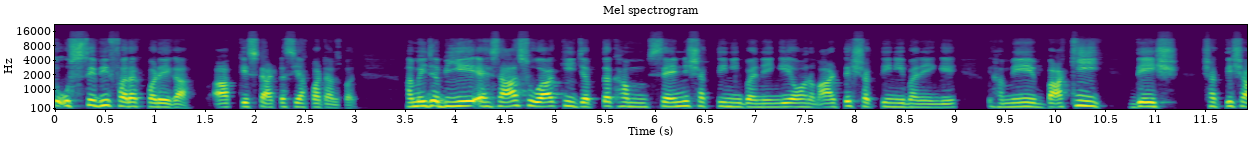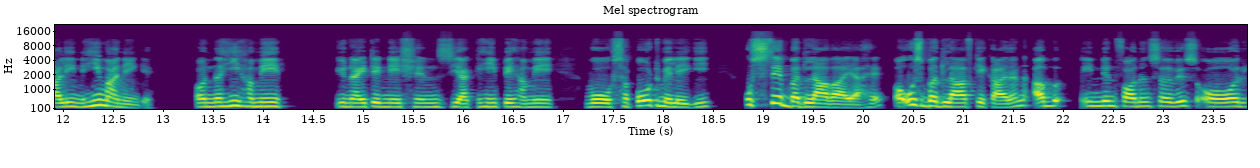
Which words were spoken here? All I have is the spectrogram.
तो उससे भी फ़र्क पड़ेगा आपके स्टेटस या पटल पर। हमें जब ये एहसास हुआ कि जब तक हम सैन्य शक्ति नहीं बनेंगे और हम आर्थिक शक्ति नहीं बनेंगे हमें बाकी देश शक्तिशाली नहीं मानेंगे और नहीं हमें यूनाइटेड नेशंस या कहीं पे हमें वो सपोर्ट मिलेगी, उससे बदलाव आया है और उस बदलाव के कारण अब इंडियन फॉरेन सर्विस और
